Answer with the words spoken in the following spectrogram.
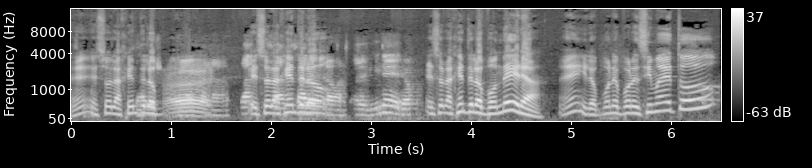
¿eh? Eso la gente lo, Claro. eso la gente lo, trabajar el dinero. eso la gente lo pondera ¿eh? y lo pone por encima de todo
